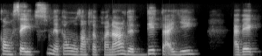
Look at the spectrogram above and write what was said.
conseilles-tu, mettons, aux entrepreneurs de détailler avec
